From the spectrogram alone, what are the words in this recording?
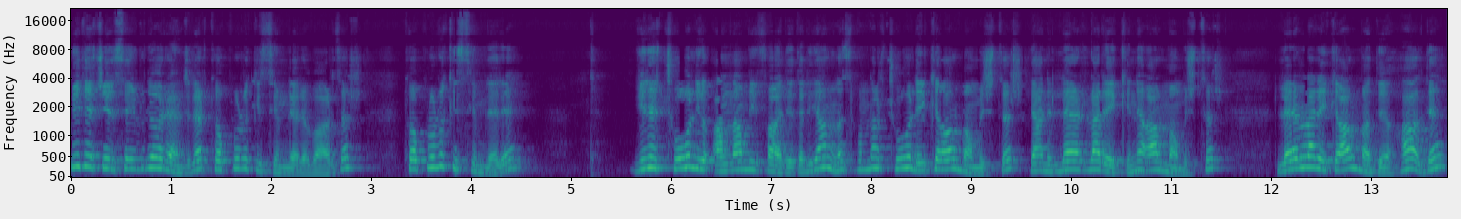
Bir de sevgili öğrenciler topluluk isimleri vardır. Topluluk isimleri yine çoğul anlam ifade eder. Yalnız bunlar çoğul eki almamıştır. Yani lerler ekini almamıştır. Lerler eki almadığı halde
